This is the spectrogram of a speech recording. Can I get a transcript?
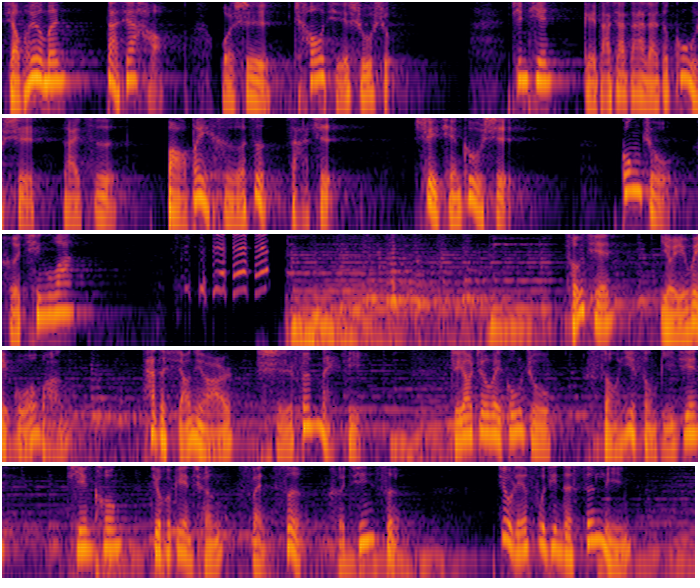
小朋友们，大家好，我是超杰叔叔。今天给大家带来的故事来自《宝贝盒子》杂志，睡前故事《公主和青蛙》。从前有一位国王，他的小女儿十分美丽，只要这位公主耸一耸鼻尖，天空。就会变成粉色和金色，就连附近的森林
